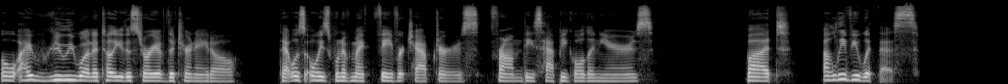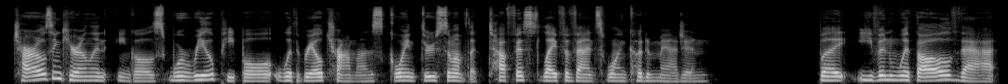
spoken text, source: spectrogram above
Oh, I really want to tell you the story of the tornado. That was always one of my favorite chapters from these happy golden years. But I'll leave you with this. Charles and Carolyn Ingalls were real people with real traumas going through some of the toughest life events one could imagine. But even with all of that,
